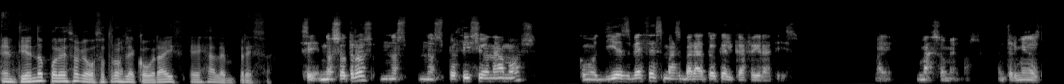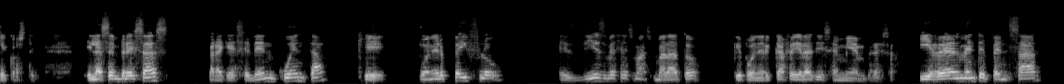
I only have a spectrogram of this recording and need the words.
Entiendo por eso que vosotros le cobráis es a la empresa. Sí, nosotros nos, nos posicionamos como 10 veces más barato que el café gratis, más o menos, en términos de coste. Y las empresas, para que se den cuenta que poner Payflow es 10 veces más barato que poner café gratis en mi empresa. Y realmente pensar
